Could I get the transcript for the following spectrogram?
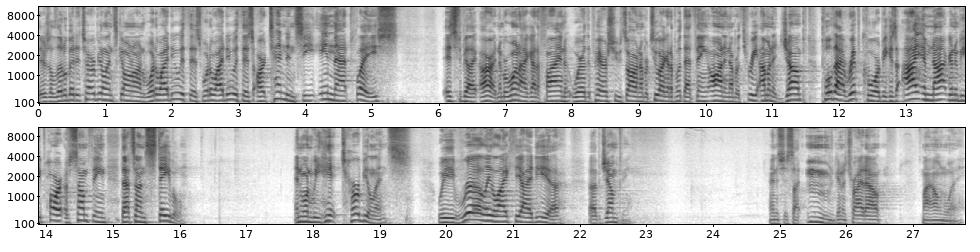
there's a little bit of turbulence going on. What do I do with this? What do I do with this? Our tendency in that place is to be like, all right, number one, I got to find where the parachutes are. Number two, I got to put that thing on. And number three, I'm going to jump, pull that ripcord because I am not going to be part of something that's unstable. And when we hit turbulence, we really like the idea of jumping. And it's just like, mm, I'm going to try it out my own way.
